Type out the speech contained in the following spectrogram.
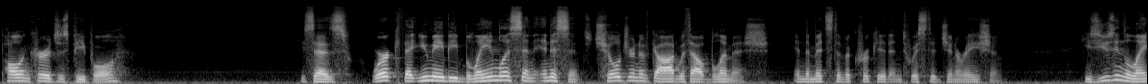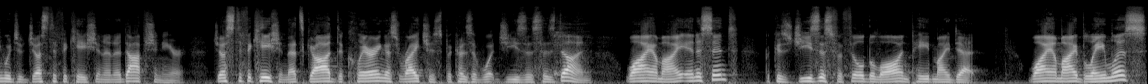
Paul encourages people. He says, Work that you may be blameless and innocent, children of God without blemish, in the midst of a crooked and twisted generation. He's using the language of justification and adoption here. Justification, that's God declaring us righteous because of what Jesus has done. Why am I innocent? Because Jesus fulfilled the law and paid my debt. Why am I blameless?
